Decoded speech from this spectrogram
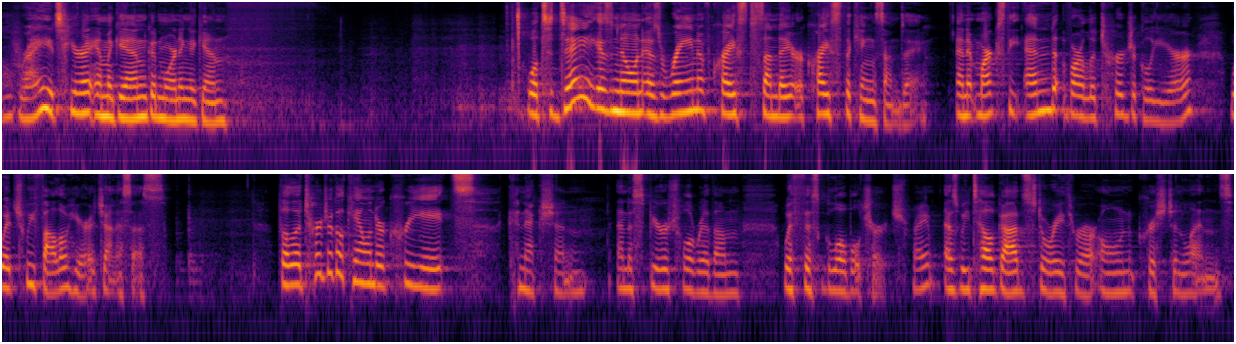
All right, here I am again. Good morning again. Well, today is known as Reign of Christ Sunday or Christ the King Sunday, and it marks the end of our liturgical year, which we follow here at Genesis. The liturgical calendar creates connection and a spiritual rhythm with this global church, right? As we tell God's story through our own Christian lens.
